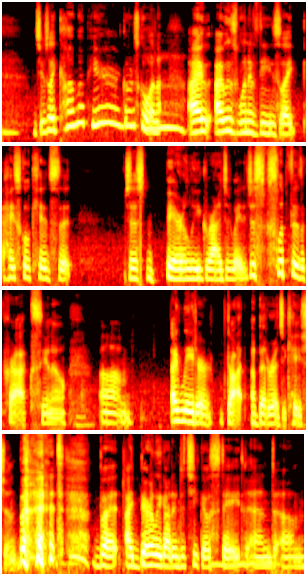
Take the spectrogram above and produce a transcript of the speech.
And she was like, "Come up here and go to school." And I I was one of these like high school kids that just barely graduated, just slipped through the cracks, you know. Um, I later got a better education, but but I barely got into Chico State, and um,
